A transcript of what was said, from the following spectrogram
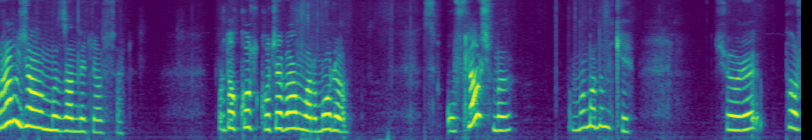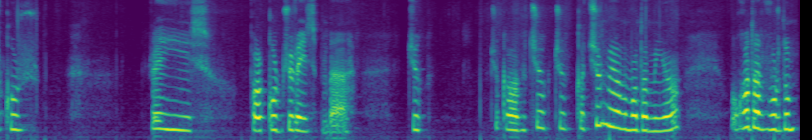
Vuramayacağımı mı zannediyorsun sen? Burada koskoca ben varım oğlum. O flash mı? Anlamadım ki. Şöyle parkur reis. Parkurcu reisim be. Çık. Çık abi çık çık. Kaçırmayalım adamı ya. O kadar vurdum.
